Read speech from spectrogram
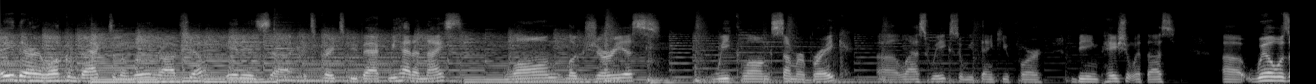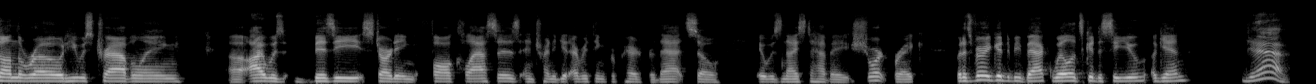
Hey there, and welcome back to the Will and Rob Show. It is uh, it's great to be back. We had a nice, long, luxurious, week-long summer break uh, last week, so we thank you for being patient with us. Uh, Will was on the road; he was traveling. Uh, I was busy starting fall classes and trying to get everything prepared for that. So it was nice to have a short break, but it's very good to be back. Will, it's good to see you again. Yeah,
